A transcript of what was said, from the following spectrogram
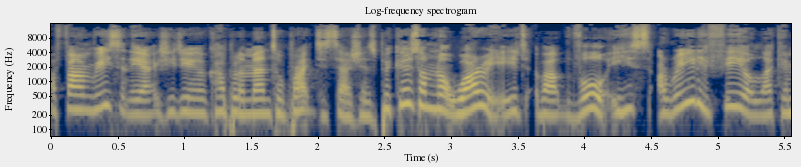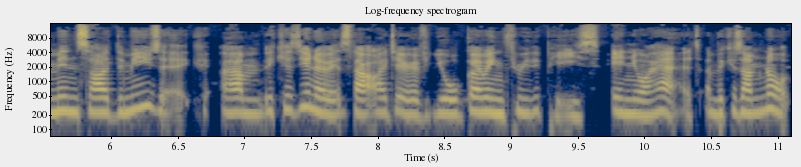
I found recently actually doing a couple of mental practice sessions because I'm not worried about the voice. I really feel like I'm inside the music um, because, you know, it's that idea of you're going through the piece in your head. And because I'm not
